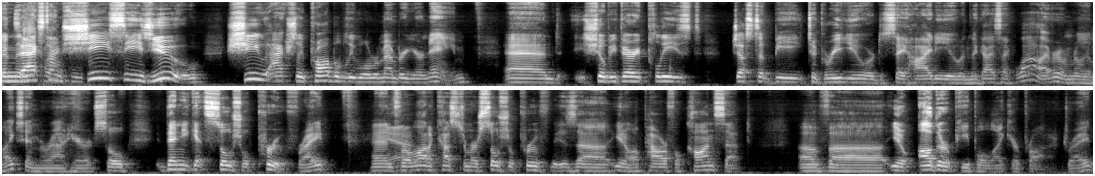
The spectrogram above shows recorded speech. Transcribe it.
then the next time she sees you, she actually probably will remember your name, and she'll be very pleased just to be to greet you or to say hi to you. And the guy's like wow everyone really likes him around here. So then you get social proof right? And for a lot of customers social proof is uh you know a powerful concept of uh you know other people like your product right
